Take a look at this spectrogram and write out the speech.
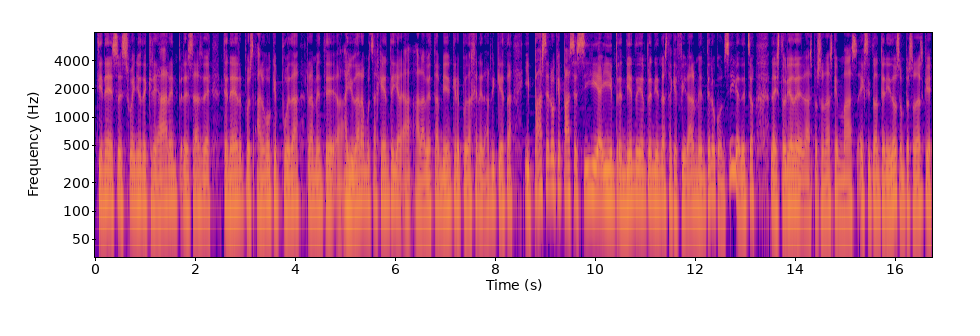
tiene ese sueño de crear empresas, de tener pues algo que pueda realmente ayudar a mucha gente y a, la vez también que le pueda generar riqueza y pase lo que pase, sigue ahí emprendiendo y emprendiendo hasta que finalmente lo consigue. De hecho, la historia de las personas que más éxito han tenido son personas que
